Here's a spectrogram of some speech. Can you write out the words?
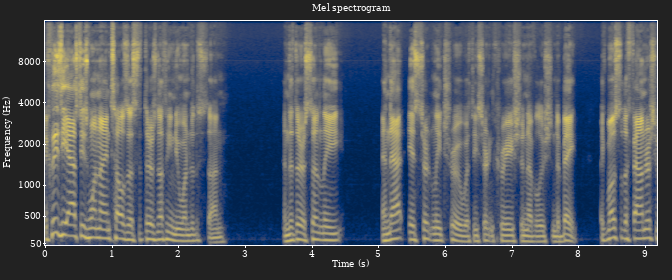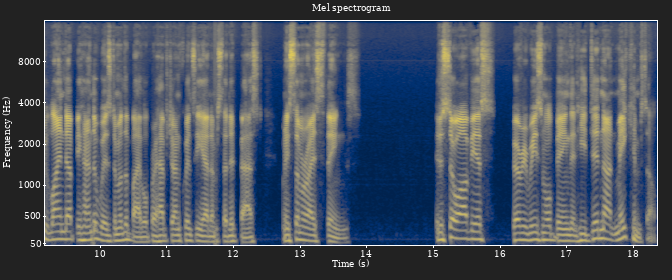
Ecclesiastes 1 9 tells us that there's nothing new under the sun, and that there is certainly, and that is certainly true with the certain creation evolution debate. Like most of the founders who lined up behind the wisdom of the Bible, perhaps John Quincy Adams said it best when he summarized things. It is so obvious to every reasonable being that he did not make himself,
